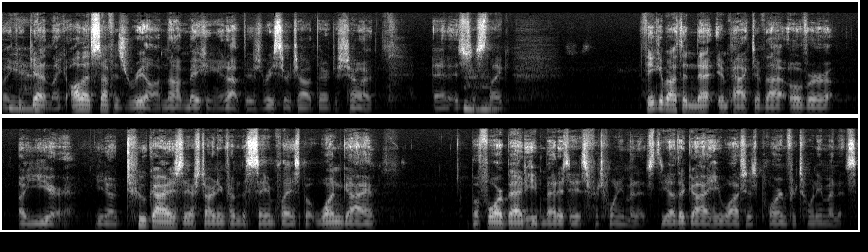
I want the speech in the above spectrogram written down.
like Yeah. again, like all that stuff is real. I'm not making it up. There's research out there to show it, and it's just mm-hmm. like think about the net impact of that over a year. You know, two guys they're starting from the same place, but one guy before bed he meditates for 20 minutes. The other guy he watches porn for 20 minutes.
